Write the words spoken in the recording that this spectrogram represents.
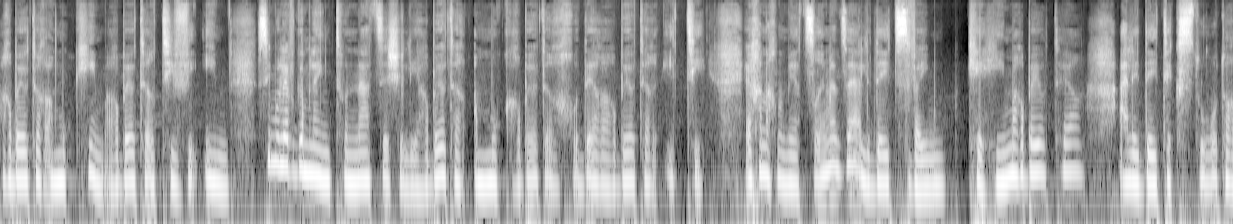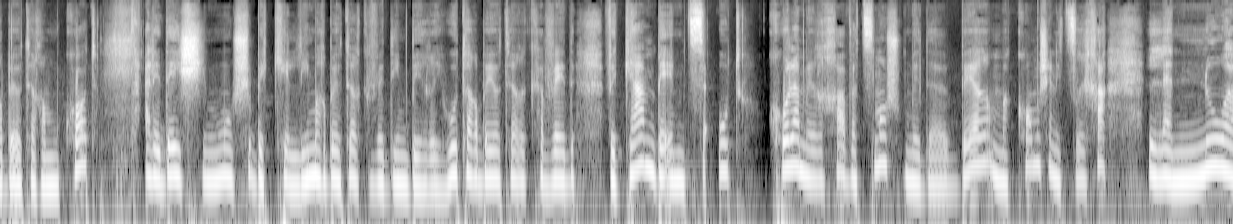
הרבה יותר עמוקים, הרבה יותר טבעיים. שימו לב גם לאינטונציה שלי, הרבה יותר עמוק, הרבה יותר חודר, הרבה יותר איטי. איך אנחנו מייצרים את זה? על ידי צבעים כהים הרבה יותר, על ידי טקסטורות הרבה יותר עמוקות, על ידי שימוש בכלים הרבה יותר כבדים, בריהוט הרבה יותר כבד, וגם באמצעות כל המרחב עצמו שהוא מדבר מקום שאני צריכה לנוע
